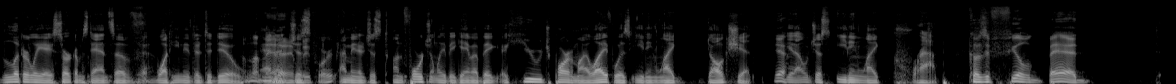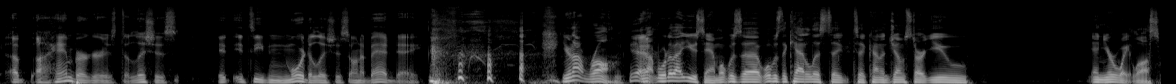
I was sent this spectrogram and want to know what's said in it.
literally a circumstance of Yeah. what he needed to do, I'm not and mad at it just. for it. I mean, it just unfortunately became a big, a huge part of my life was eating like dog shit. Yeah. you know, just eating like crap. Because if you feel bad, a, a hamburger is delicious. It, it's even more delicious on a bad day. You're not wrong. You're Yeah. not- what about you, Sam? What was uh, what was the catalyst to, to kind of jumpstart you and your weight loss?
